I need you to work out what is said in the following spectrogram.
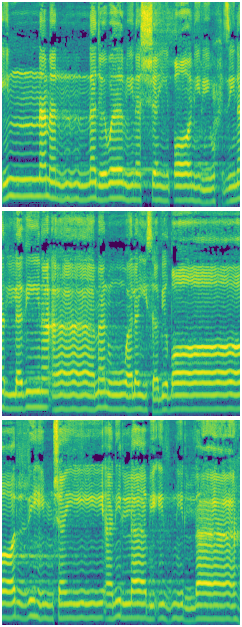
إنما النجوى من الشيطان ليحزن الذين آمنوا وليس بضارهم شيئا إلا بإذن الله.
